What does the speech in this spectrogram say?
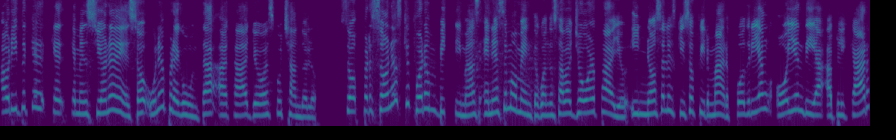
Ahorita que, que, menciona eso, una pregunta acá yo escuchándolo. So, personas que fueron víctimas en ese momento cuando estaba Joe Arpaio y no se les quiso firmar, ¿podrían hoy en día aplicar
